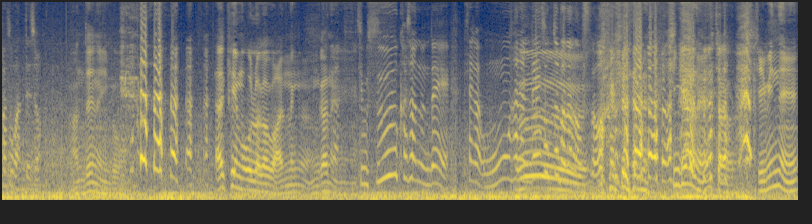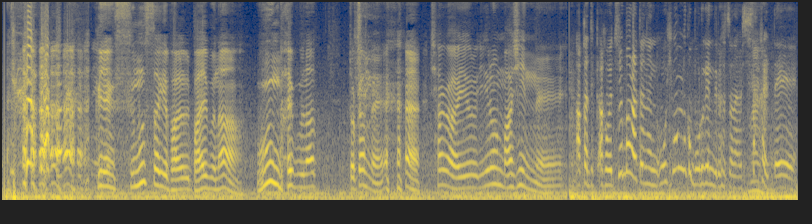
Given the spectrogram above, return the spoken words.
가속 안 되죠. 안 되네 이거 RPM 올라가고 안, 안 가네. 지금 쑥 하셨는데 생각 웅 하는데 으, 속도 변화는 없어. 신기하네. 자 재밌네. 그냥 스무스하게 발, 밟으나 웅 밟으나 똑같네 차가 이런, 이런 맛이 있네 아까 느- 아까 왜 출발할 때는 뭐 힘없는 거 모르겠는데 이러셨잖아요. 시작할 때.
